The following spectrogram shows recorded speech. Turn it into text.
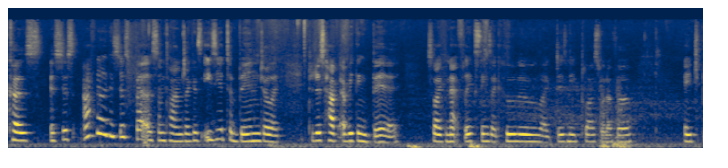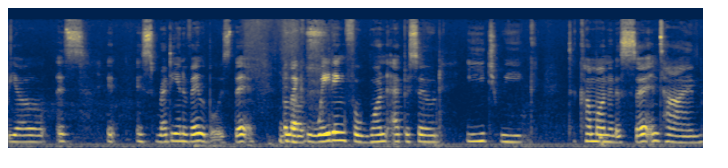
cause it's just I feel like it's just better sometimes. Like it's easier to binge or like to just have everything there. So like Netflix, things like Hulu, like Disney Plus, whatever, HBO, it's it is ready and available. It's there. But like waiting for one episode each week to come on at a certain time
